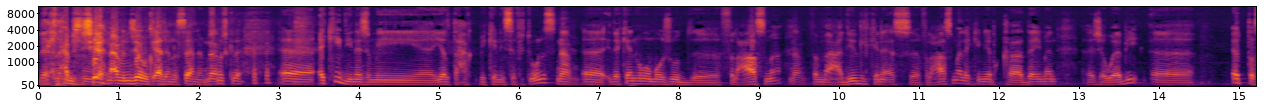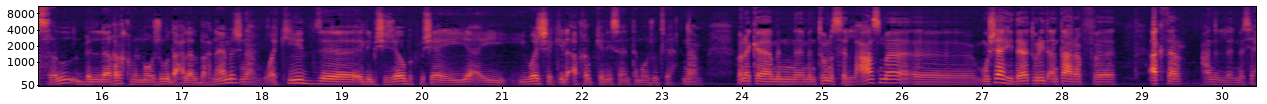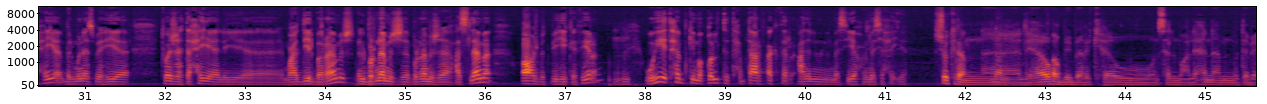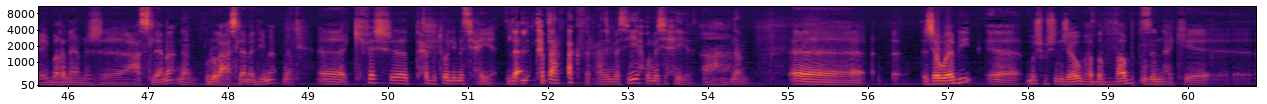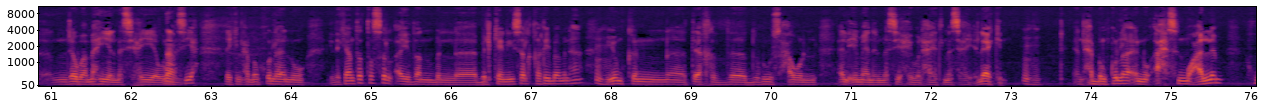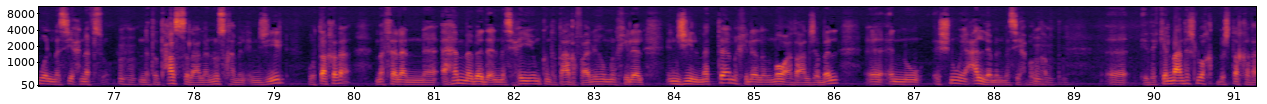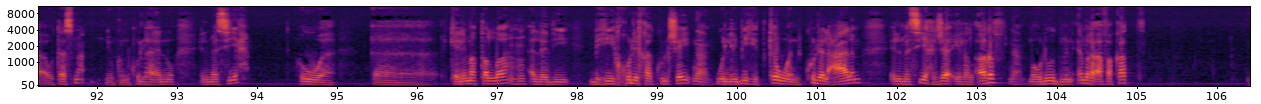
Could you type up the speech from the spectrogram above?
لا، مش- نحب نجاوبك أهلا وسهلا مش نعم. مشكلة آه، أكيد ينجم يلتحق بكنيسة في تونس نعم. آه، إذا كان هو موجود آه، في العاصمة نعم. فما عديد الكنائس في العاصمة لكن يبقى دائما جوابي آه، اتصل بالرقم الموجود على البرنامج نعم. وأكيد اللي باش يجاوبك باش يوجهك إلى أقرب كنيسة أنت موجود فيها نعم هناك من من تونس العاصمة آه، مشاهدة تريد أن تعرف أكثر عن المسيحية. بالمناسبة هي توجه تحية لمعدي البرامج البرنامج برنامج عسلامة. أعجبت به كثيرا. وهي تحب كما قلت تحب تعرف أكثر عن المسيح والمسيحية. شكرا نعم. آه، لها. وربي يباركها ونسلموا عليها. أنا من متابعي برنامج آه، عسلامة. نعم. يقولوا لها عسلامة ديما. نعم. آه، كيفاش تحب تولي مسيحية؟ لا. لا، تحب تعرف أكثر عن المسيح والمسيحية. آه. نعم. آه، جوابي آه، مش باش نجاوبها بالضبط انها ك- نجاوبها ما هي المسيحية والمسيح لكن نحب نقولها إنه إذا كانت تتصل أيضا بال- بالكنيسة القريبة منها يمكن آه، تأخذ دروس حول الإيمان المسيحي والحياة المسيحية. لكن. نحب نقولها إنه أحسن معلم هو المسيح نفسه. ان تتحصل على نسخة من الإنجيل وتقرأ. مثلا أهم مبادئ المسيحيه يمكن تتعرف عليهم من خلال إنجيل متى من خلال الموعظة على الجبل آه، إنه شنو يعلم المسيح بالضبط. آه، إذا كان ما عندش الوقت باش تقرأ أو تسمع يمكن نقول لها إنه المسيح هو آه، كلمة الله الذي به خلق كل شيء نعم. واللي به تكون كل العالم. المسيح جاء إلى الأرض نعم. مولود من امرأة فقط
